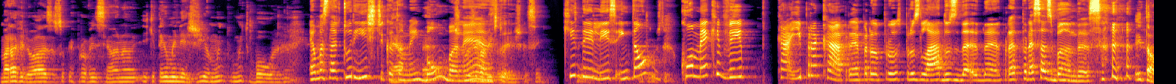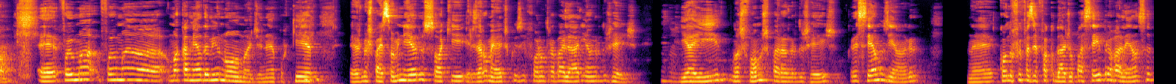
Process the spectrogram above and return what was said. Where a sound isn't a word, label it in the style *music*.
maravilhosa, super provinciana e que tem uma energia muito muito boa. Né? É uma cidade turística é, também, é, bomba, né? Exclusivamente turística, sim. Que sim. delícia! Então, como é que veio cair para cá, para os lados, para essas bandas? *laughs* então, é, foi, uma, foi uma, uma caminhada meio nômade, né? Porque uhum. é, meus pais são mineiros, só que eles eram médicos e foram trabalhar em Angra dos Reis. Uhum. E aí nós fomos para Angra dos Reis, crescemos em Angra. Né? Quando fui fazer faculdade, eu passei para Valença.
